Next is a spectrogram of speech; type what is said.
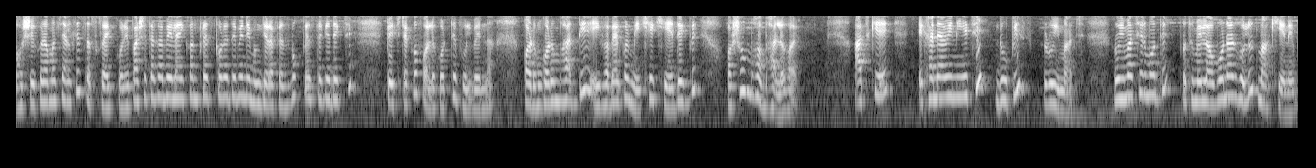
অবশ্যই করে আমার চ্যানেলকে সাবস্ক্রাইব করে পাশে থাকা বেল আইকন প্রেস করে দেবেন এবং যারা ফেসবুক পেজ থেকে দেখছেন পেজটাকেও ফলো করতে ভুলবেন না। গরম গরম ভাত দিয়ে এইভাবে একবার মেখে খেয়ে দেখবেন অসম্ভব ভালো হয়। আজকে এখানে আমি নিয়েছি দু পিস রুই মাছ। রুই মাছের মধ্যে? প্রথমে লবণ আর হলুদ মাখিয়ে নেব।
